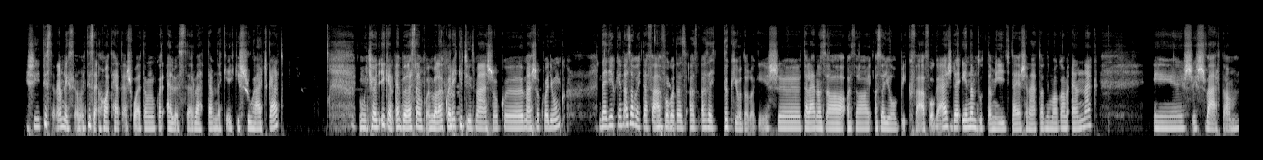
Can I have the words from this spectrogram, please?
és így tisztán emlékszem, hogy 16 hetes voltam, amikor először vettem neki egy kis ruhácskát, Úgyhogy igen, ebből a szempontból akkor egy kicsit mások, mások vagyunk. De egyébként az, ahogy te felfogod, az, az, az egy tök jó dolog, és uh, talán az a, az, a, az a jobbik felfogás, de én nem tudtam így teljesen átadni magam ennek, és, és vártam,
